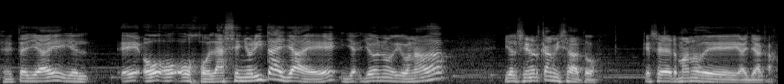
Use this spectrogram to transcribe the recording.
Señorita Yae y el... Eh, oh, ojo, la señorita Yae, ¿eh? Yo no digo nada. Y el señor Kamisato, que es el hermano de Ayaka.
